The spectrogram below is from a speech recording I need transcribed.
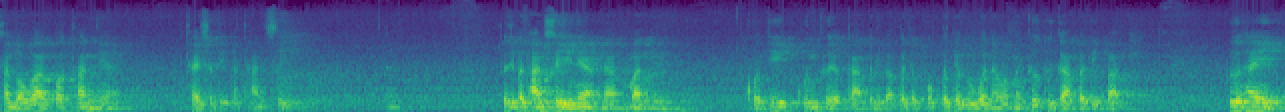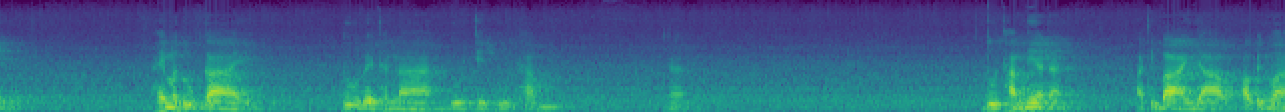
ท่านบอกว่าเพราะท่านเนี่ย ใช้สติปัฏฐานสี่สติปัฏฐานสี่เนี่ยนะมันคนที่คุ้นเคยกับการปฏิบัติก็จะพบก็จะรู้ว่านะว่ามันก็คือการปฏิบัติ เพื่อให้ให้มาดูกาย ดูเวทนา ดูจิตดูธรรมนะดูธรรมเนี่ยนะอธิบายยาว เอาเป็นว่า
